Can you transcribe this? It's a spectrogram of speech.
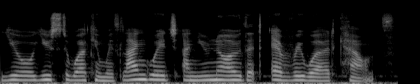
You're used to working with language and you know that every word counts.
